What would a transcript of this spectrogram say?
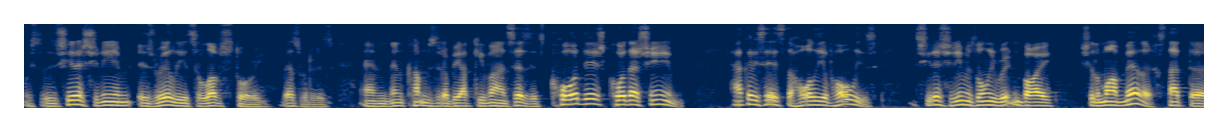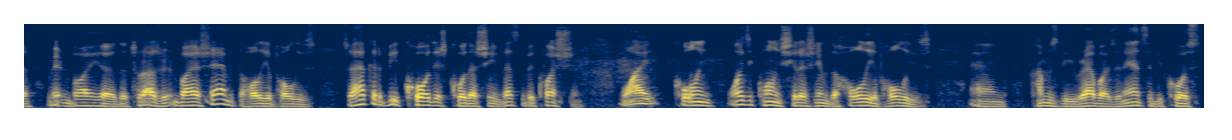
we say the Shir Shirim is really, it's a love story. That's what it is. And then comes Rabbi Akiva and says, it's Kodesh Kodashim. How could he say it's the Holy of Holies? Shir Shirim is only written by Shlomo Melech. It's not uh, written by, uh, the Torah It's written by Hashem, but the Holy of Holies. So how could it be Kodesh Kodashim? That's the big question. Why calling, why is he calling Shir Shirim the Holy of Holies? And comes the rabbis an answer because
